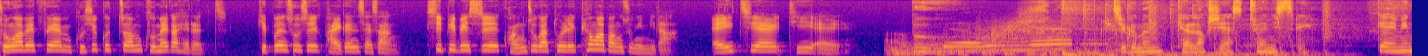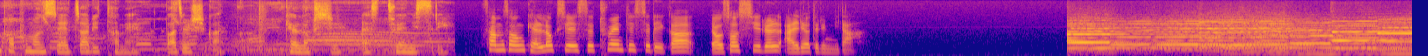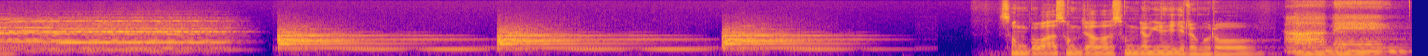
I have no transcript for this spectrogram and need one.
종합 FM 99.9MHz 기쁜 소식 밝은 세상 CPBC 광주 가톨릭 평화 방송입니다. HLDL 지금은 갤럭시 S23 게이밍 퍼포먼스의 짜릿함에 빠질 시간. 갤럭시 S23 삼성 갤럭시 S23가 6시를 알려드립니다. 성부와 성자와 성령의 이름으로. 아멘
